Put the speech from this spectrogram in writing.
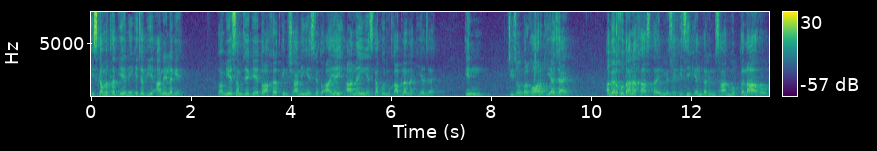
اس کا مطلب یہ نہیں کہ جب یہ آنے لگیں تو ہم یہ سمجھیں کہ یہ تو آخرت کی نشانی ہے، اس نے تو آیا ہی، آنا ہی ہے اس کا کوئی مقابلہ نہ کیا جائے۔ ان چیزوں پر غور کیا جائے۔ اگر خدا نہ خواستہ ان میں سے کسی کے اندر انسان مبتلا ہو،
